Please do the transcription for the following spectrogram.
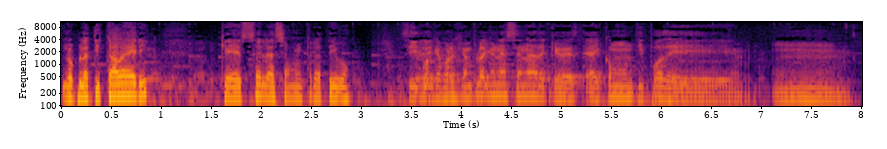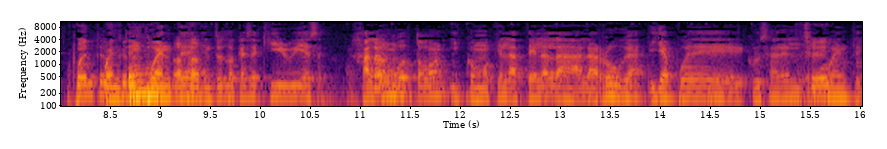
Lo platicaba Eric, que se le hacía muy creativo. Sí, porque por ejemplo hay una escena de que ves- hay como un tipo de... un- Puente. Puente. un puente, Ajá. entonces lo que hace Kirby es jalar un botón y como que la tela la, la arruga y ya puede cruzar el, el Sí. puente.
